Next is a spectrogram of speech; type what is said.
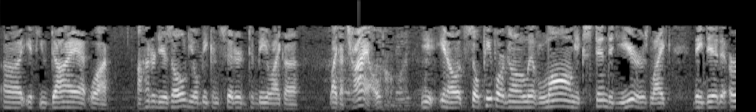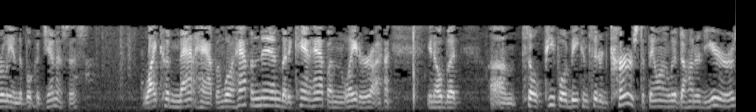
Uh, if you die at what a hundred years old, you'll be considered to be like a like a child. Oh. You, you know, so people are going to live long, extended years like they did early in the book of Genesis. Why couldn't that happen? Well, it happened then, but it can't happen later. you know, but um, so people would be considered cursed if they only lived a hundred years.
